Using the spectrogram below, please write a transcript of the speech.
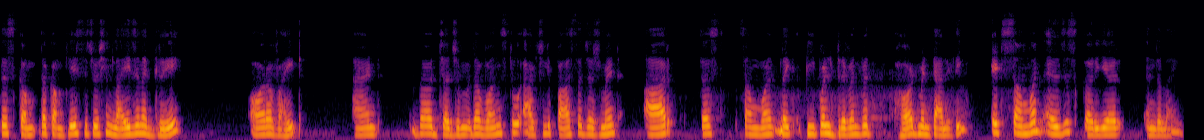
this com- the complete situation lies in a gray or a white, and the judgment, the ones to actually pass the judgment are just someone like people driven with herd mentality. It's someone else's career in the line.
